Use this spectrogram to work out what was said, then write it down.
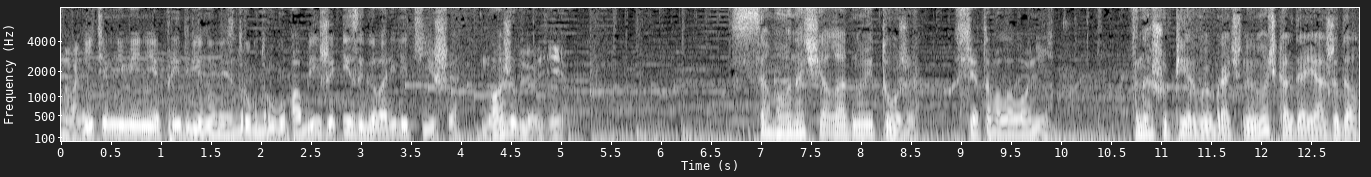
но они, тем не менее, придвинулись друг к другу поближе и заговорили тише, но оживленнее. «С самого начала одно и то же», — сетовала Лоний. «В нашу первую брачную ночь, когда я ожидал...»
